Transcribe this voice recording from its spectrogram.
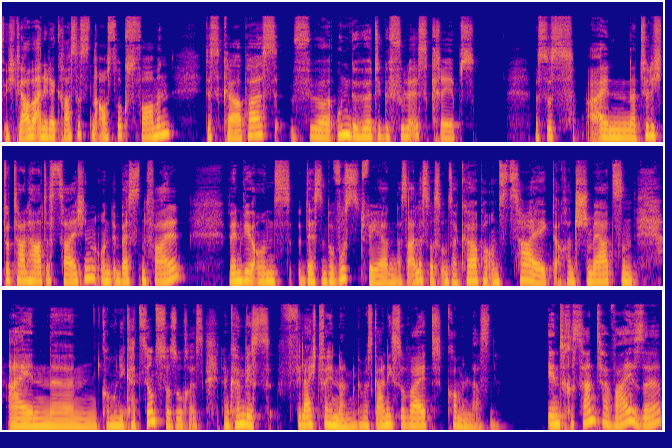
ich glaube, eine der krassesten Ausdrucksformen des Körpers für ungehörte Gefühle ist Krebs. Das ist ein natürlich total hartes Zeichen und im besten Fall, wenn wir uns dessen bewusst werden, dass alles, was unser Körper uns zeigt, auch an Schmerzen, ein ähm, Kommunikationsversuch ist, dann können wir es vielleicht verhindern, können wir es gar nicht so weit kommen lassen. Interessanterweise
